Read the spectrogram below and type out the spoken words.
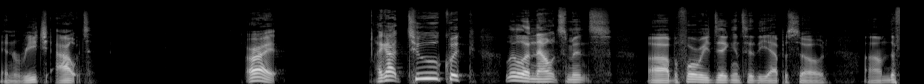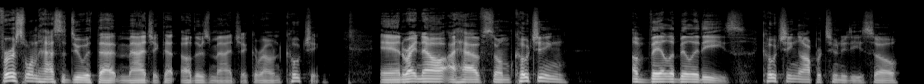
and reach out. All right. I got two quick little announcements uh, before we dig into the episode. Um, the first one has to do with that magic, that others magic around coaching. And right now, I have some coaching availabilities, coaching opportunities. So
